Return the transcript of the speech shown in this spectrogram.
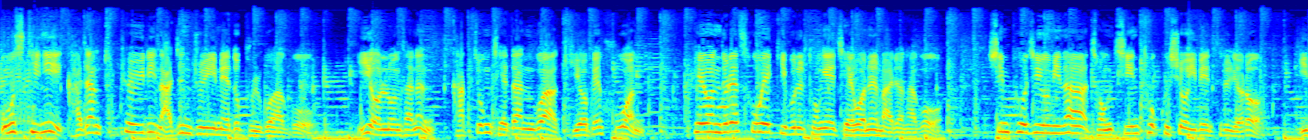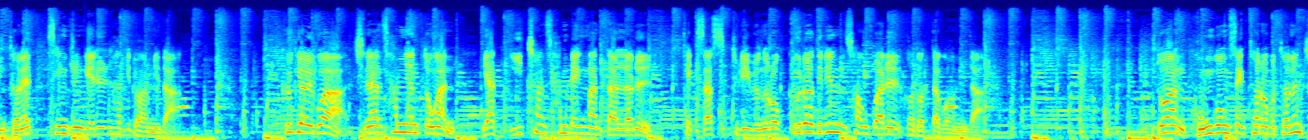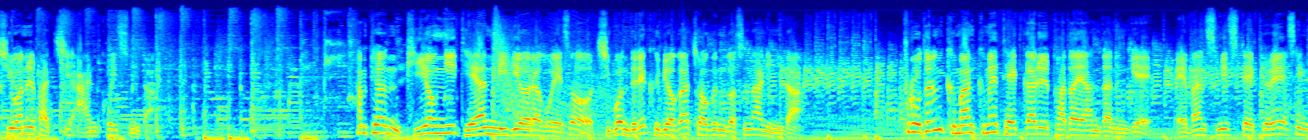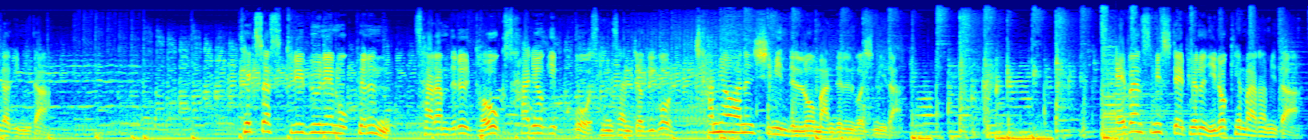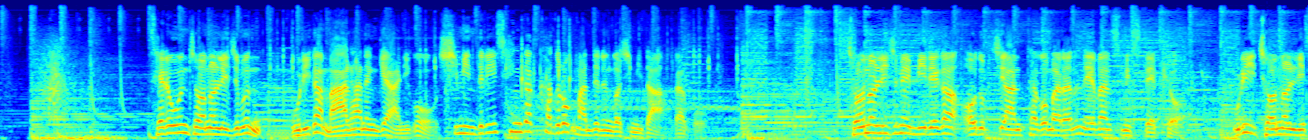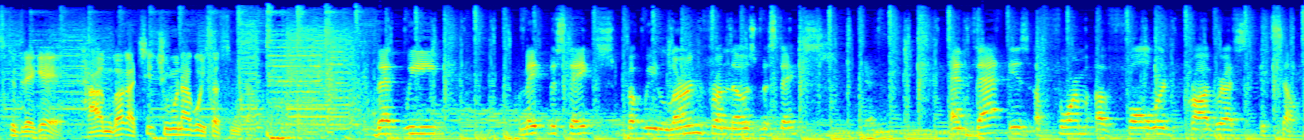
오스틴이 가장 투표율이 낮은 주임에도 불구하고 이 언론사는 각종 재단과 기업의 후원, 회원들의 소액 기부를 통해 재원을 마련하고 심포지움이나 정치인 토크쇼 이벤트를 열어 인터넷 생중계를 하기도 합니다. 그 결과 지난 3년 동안 약 2,300만 달러를 텍사스 트리뷴으로 끌어들인 성과를 거뒀다고 합니다. 또한 공공 섹터로부터는 지원을 받지 않고 있습니다. 한편 비영리 대안미디어라고 해서 직원들의 급여가 적은 것은 아닙니다. 프로들은 그만큼의 대가를 받아야 한다는 게 에반 스미스 대표의 생각입니다. 텍사스 트리뷴의 목표는 사람들을 더욱 사려 있고 생산적이고 참여하는 시민들로 만드는 것입니다. 에반 스미스 대표는 이렇게 말합니다. 새로운 저널리즘은 우리가 말하는 게 아니고 시민들이 생각하도록 만드는 것입니다. 라고. 저널리즘의 미래가 어둡지 않다고 말하는 에반 스미스 대표. 우리 저널리스트들에게 다음과 같이 주문하고 있었습니다. That we make mistakes, but we learn from those mistakes. And that is a form of forward progress itself.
